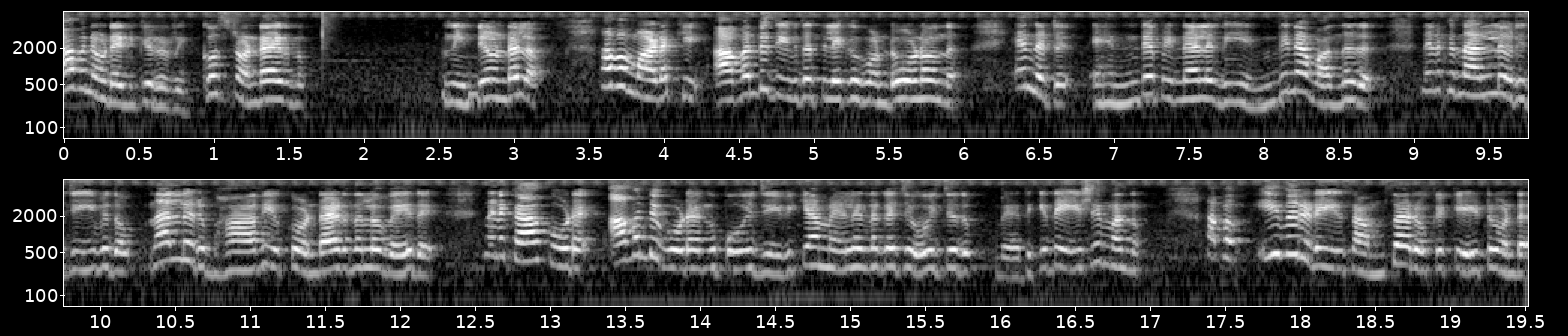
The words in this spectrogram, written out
അവനോട് എനിക്കൊരു റിക്വസ്റ്റ് ഉണ്ടായിരുന്നു. നിന്നെ ഉണ്ടല്ലോ. അവൻ മടക്കി അവന്റെ ജീവിതത്തിലേക്ക് കൊണ്ടുപോകണമെന്ന്. എന്നിട്ട് എന്റെ പിന്നാലെ നീ എന്തിനാ വന്നത്? നിനക്ക് നല്ലൊരു ജീവിതവും നല്ലൊരു ഭാവിയൊക്കെ ഉണ്ടായിരുന്നല്ലോ വേദെ. നിനക്ക് ആ കൂടെ അവന്റെ കൂടെ അങ്ങ് പോയി ജീവിക്കാൻ മേലെന്നൊക്കെ ചോദിച്ചതും വേദയ്ക്ക് ദേഷ്യം വന്നു. അപ്പം ഇവരുടെ ഈ സംസാരമൊക്കെ കേട്ടുകൊണ്ട്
